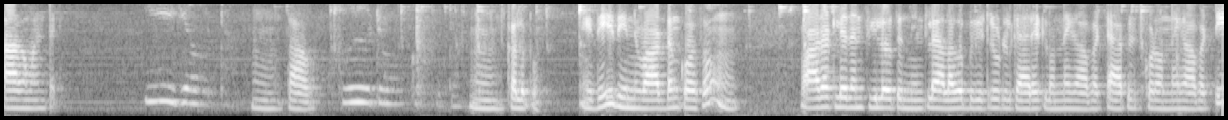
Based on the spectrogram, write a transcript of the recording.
తాగమంటే. తాగు. కలుపు. ఇది దీన్ని వాడడం కోసం వాడట్లేదని ఫీల్ అవుతుంది. ఇంట్లో ఎలాగో బీట్రూట్లు క్యారెట్లు ఉన్నాయి కాబట్టి యాపిల్స్ కూడా ఉన్నాయి కాబట్టి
